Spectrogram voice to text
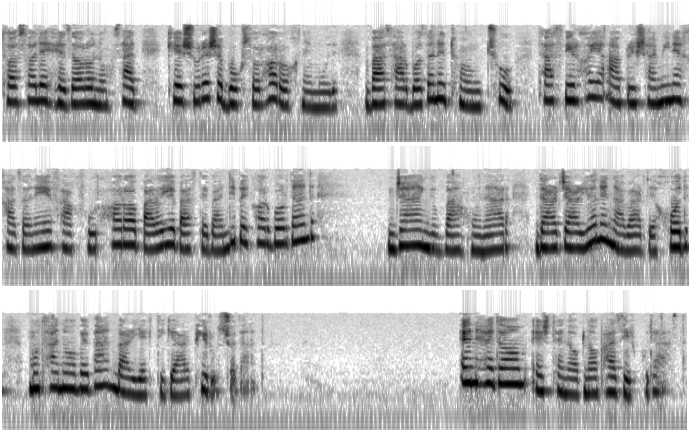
تا سال 1900 که شورش بکسورها رخ نمود و سربازان تونگچو تصویرهای ابریشمین خزانه فقفورها را برای بسته‌بندی به کار بردند. جنگ و هنر در جریان نبرد خود متناوبا بر یکدیگر پیروز شدند. انهدام اجتناب ناپذیر بوده است.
